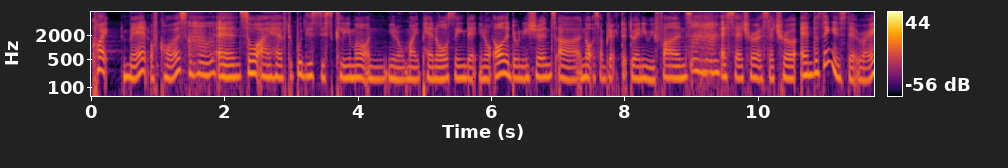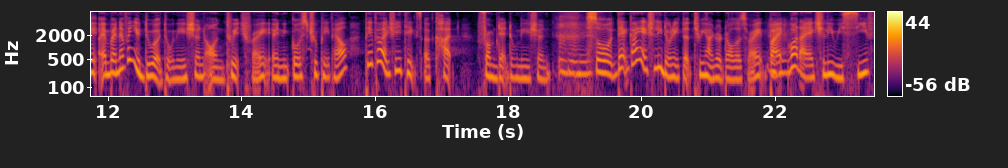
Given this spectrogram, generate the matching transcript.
quite mad of course Uh-huh. and so i have to put this disclaimer on you know my panel saying that you know all the donations are not subjected to any refunds Mm-hmm. etc etc and the thing is that right and whenever you do a donation on twitch right and it goes through paypal paypal actually takes a cut from that donation. Mm-hmm. So that guy actually donated three hundred dollars, right? But Mhm. what I actually received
